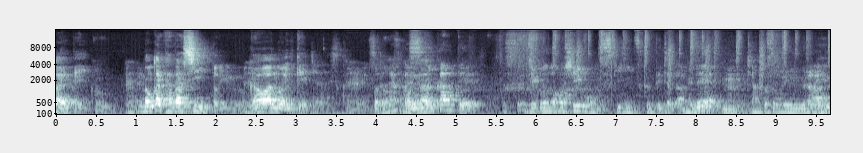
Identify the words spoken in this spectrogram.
えていくのが正しいという側の意見じゃない？そのなんか好き勝手自分の欲しいものを好きに作ってちゃダメで、うん。ちゃんとそういう裏打ち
